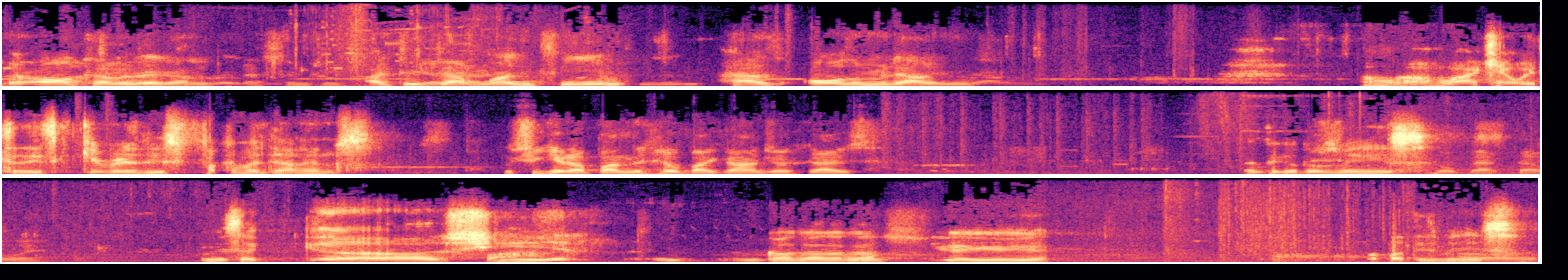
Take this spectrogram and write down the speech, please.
They're all I'll coming take right now. SMG. I think Yeah, that yeah. one team has all the medallions. Oh, oh, I can't wait till these get rid of these fucking medallions. We should get up on the hill by Ganja, guys. I think of those minis. Go back that way. It's like, oh shit. Go, go, go, go. You go, you go, you go. What about these minis? Uh,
